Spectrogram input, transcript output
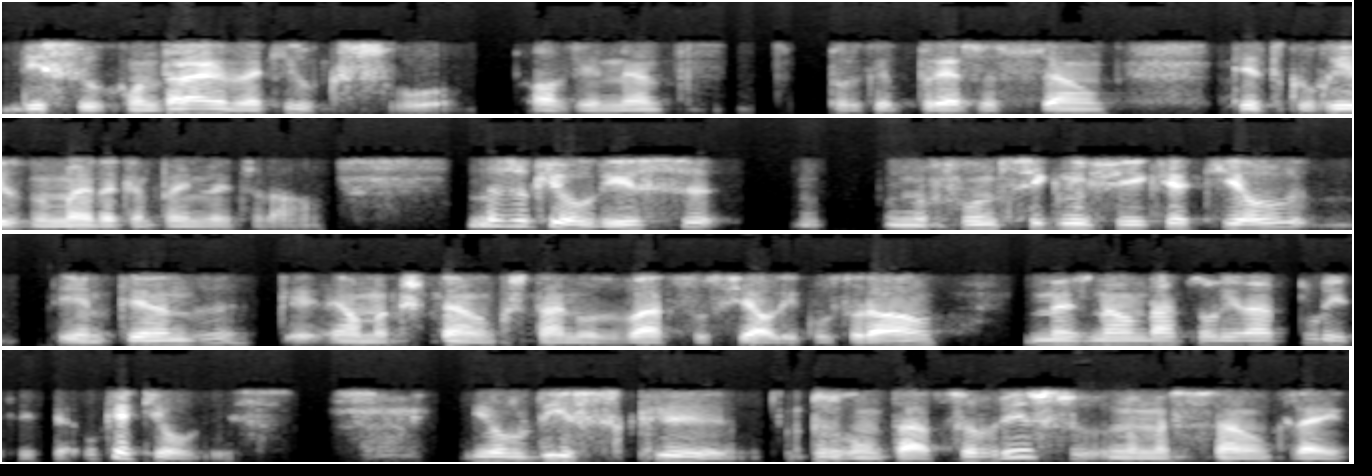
disse o contrário daquilo que soou obviamente, por essa sessão ter decorrido no meio da campanha eleitoral. Mas o que ele disse, no fundo, significa que ele entende que é uma questão que está no debate social e cultural, mas não da atualidade política. O que é que ele disse? Ele disse que, perguntado sobre isso, numa sessão, creio,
